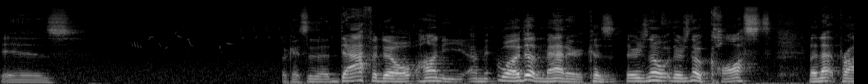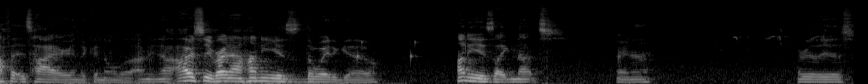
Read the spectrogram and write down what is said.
is Okay, so the daffodil honey. I mean, well, it doesn't matter because there's no there's no cost. The net profit is higher in the canola. I mean, obviously, right now, honey is the way to go. Honey is like nuts right now. It really is.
